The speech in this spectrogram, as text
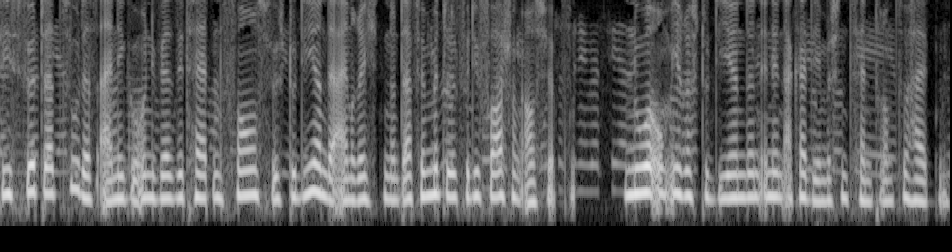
Dies führt dazu, dass einige Universitäten Fonds für Studierende einrichten und dafür Mittel für die Forschung ausschöpfen, nur um ihre Studierenden in den akademischen Zentren zu halten.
